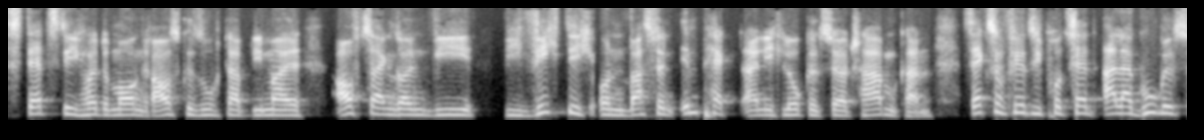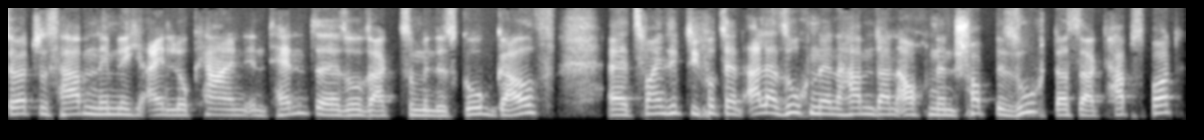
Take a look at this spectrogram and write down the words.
Stats, die ich heute Morgen rausgesucht habe, die mal aufzeigen sollen, wie wie wichtig und was für einen Impact eigentlich Local Search haben kann. 46 Prozent aller Google Searches haben nämlich einen lokalen Intent, äh, so sagt zumindest Go Gulf. 72 Prozent aller Suchenden haben dann auch einen Shop besucht, das sagt HubSpot.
